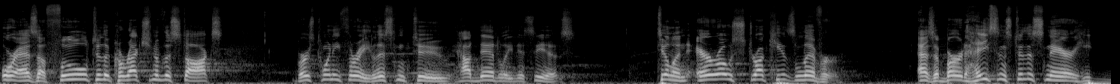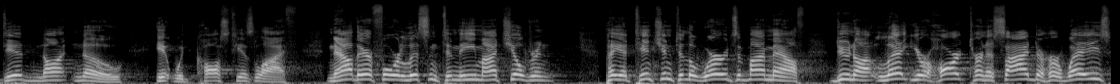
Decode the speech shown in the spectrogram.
or as a fool to the correction of the stocks. Verse 23, listen to how deadly this is. Till an arrow struck his liver as a bird hastens to the snare, he did not know it would cost his life. Now, therefore, listen to me, my children. Pay attention to the words of my mouth. Do not let your heart turn aside to her ways.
